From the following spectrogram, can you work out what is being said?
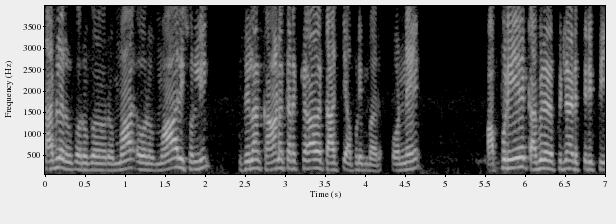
கபிலர் ஒரு ஒரு மா ஒரு மாறி சொல்லி இதெல்லாம் காண கிடைக்காத காட்சி அப்படிம்பாரு. உடனே அப்படியே கபிலர் பின்னாடி திருப்பி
